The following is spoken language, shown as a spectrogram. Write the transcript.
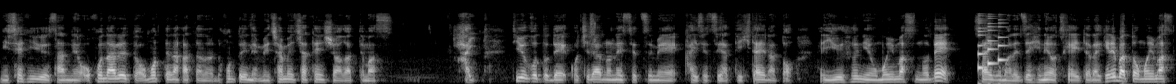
2023年行われるとは思ってなかったので、本当にね、めちゃめちゃテンション上がってます。はい。ということで、こちらのね、説明、解説やっていきたいなというふうに思いますので、最後までぜひね、お付き合いいただければと思います。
